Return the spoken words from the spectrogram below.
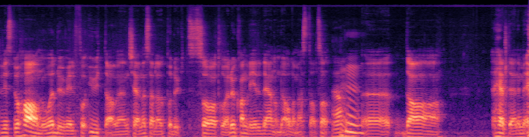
hvis du har noe du vil få ut av en tjeneste eller et produkt, så tror jeg du kan lide det gjennom det aller meste. Altså. Ja. Mm. da Helt enig med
